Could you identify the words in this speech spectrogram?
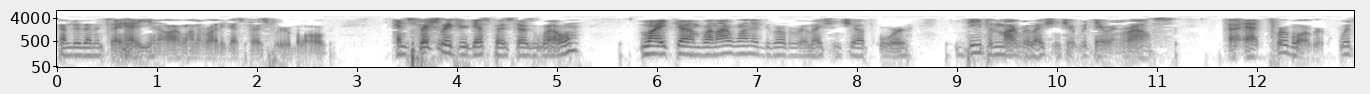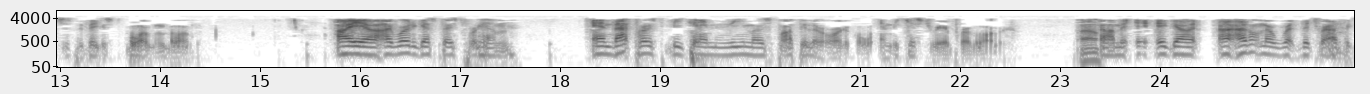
come to them and say, hey, you know, I want to write a guest post for your blog. And especially if your guest post does well, like um, when I wanted to build a relationship or deepen my relationship with Darren Rowse uh, at ProBlogger, which is the biggest blogging blog. I uh, I wrote a guest post for him, and that post became the most popular article in the history of ProBlogger. Wow. Um, it, it got I, I don't know what the traffic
